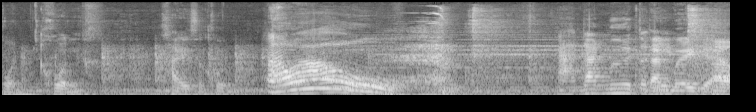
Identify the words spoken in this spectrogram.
คน คนใครสักคน เอ้าอะด้านมือตัวเองด้านมืออีกแล้ว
